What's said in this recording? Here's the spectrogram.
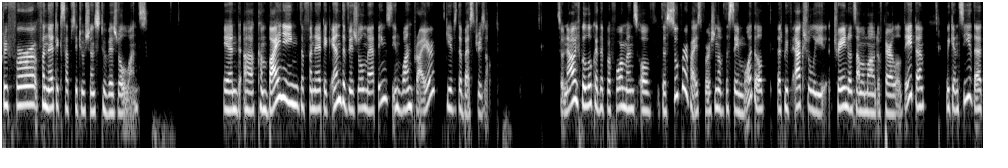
prefer phonetic substitutions to visual ones. And uh, combining the phonetic and the visual mappings in one prior gives the best result. So now if we look at the performance of the supervised version of the same model that we've actually trained on some amount of parallel data, we can see that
